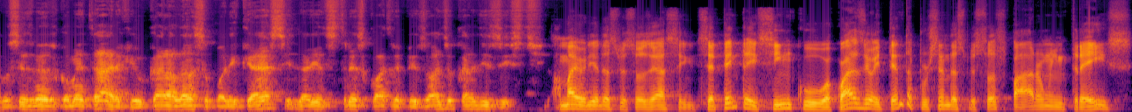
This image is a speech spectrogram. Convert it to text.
vocês mesmos comentaram, que o cara lança o podcast, daria uns três, quatro episódios o cara desiste. A maioria das pessoas é assim. 75, quase 80% das pessoas param em três,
